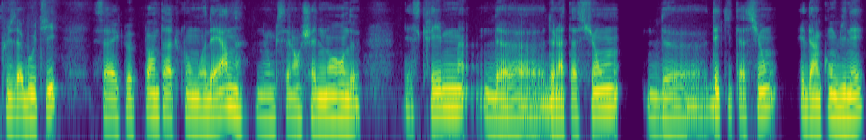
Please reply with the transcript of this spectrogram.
plus abouti. C'est avec le pentathlon moderne, donc c'est l'enchaînement de, d'escrime, de, de natation, de, d'équitation et d'un combiné.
